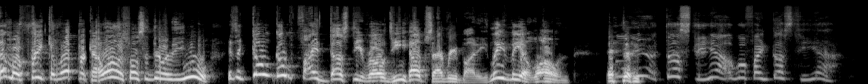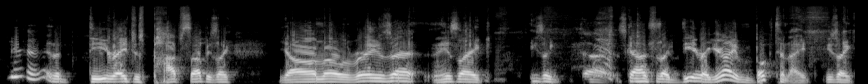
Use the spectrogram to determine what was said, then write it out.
I'm a freaking leprechaun. What am I supposed to do with you? He's like, go, go find Dusty Rhodes. He helps everybody. Leave me alone. Oh then, yeah, Dusty. Yeah, I'll go find Dusty. Yeah. yeah, and then D Ray just pops up. He's like, y'all know where Ray is at? And he's like, he's like, uh, Scott's like, D Ray, you're not even booked tonight. He's like,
